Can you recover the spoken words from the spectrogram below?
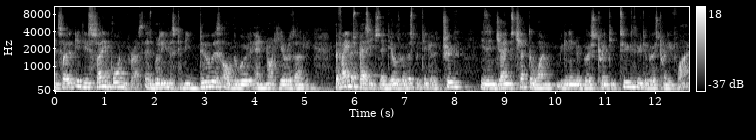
And so it is so important for us as believers to be doers of the word and not hearers only. The famous passage that deals with this particular truth is in James chapter 1, beginning at verse 22 through to verse 25.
